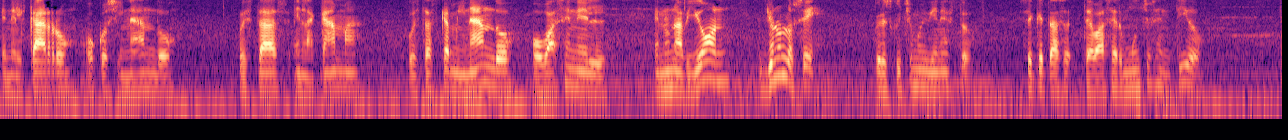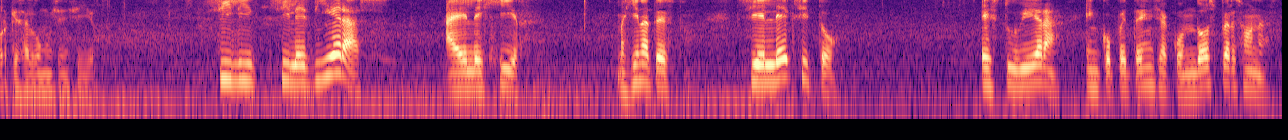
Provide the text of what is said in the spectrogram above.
en el carro o cocinando, o estás en la cama, o estás caminando, o vas en, el, en un avión. Yo no lo sé, pero escuche muy bien esto. Sé que te, va a hacer mucho sentido, porque es algo muy sencillo. Si, si le dieras a elegir, imagínate esto, si el éxito estuviera en competencia con dos personas,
